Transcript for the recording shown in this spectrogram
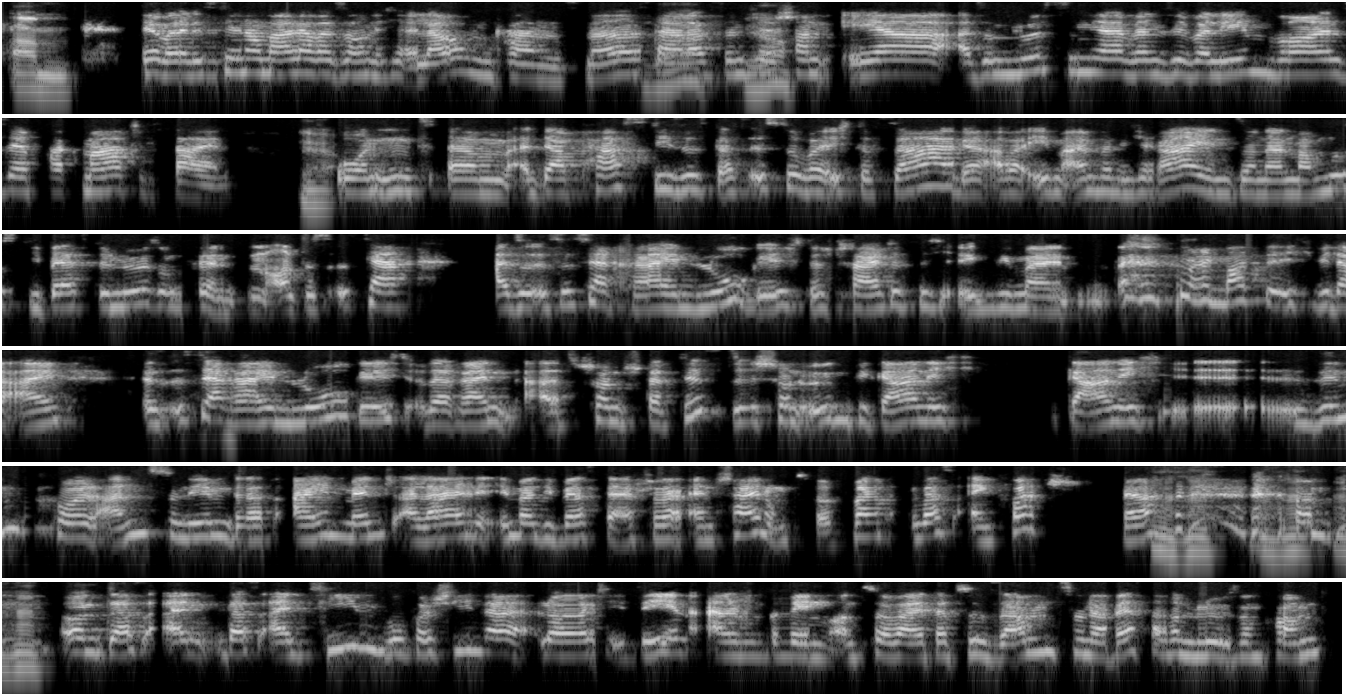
Ähm, ja, weil du es dir normalerweise auch nicht erlauben kannst. Ne? Startups ja, sind ja. ja schon eher, also müssen ja, wenn sie überleben wollen, sehr pragmatisch sein. Und ähm, da passt dieses, das ist so, weil ich das sage, aber eben einfach nicht rein, sondern man muss die beste Lösung finden. Und das ist ja, also es ist ja rein logisch, da schaltet sich irgendwie mein, mein Mathe-Ich wieder ein es ist ja rein logisch oder rein also schon statistisch schon irgendwie gar nicht gar nicht äh, sinnvoll anzunehmen, dass ein Mensch alleine immer die beste Entscheidung trifft. Was, was ein Quatsch. Ja? Mhm, mhm, mhm, und dass ein, dass ein Team, wo verschiedene Leute Ideen anbringen und so weiter, zusammen zu einer besseren Lösung kommt,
